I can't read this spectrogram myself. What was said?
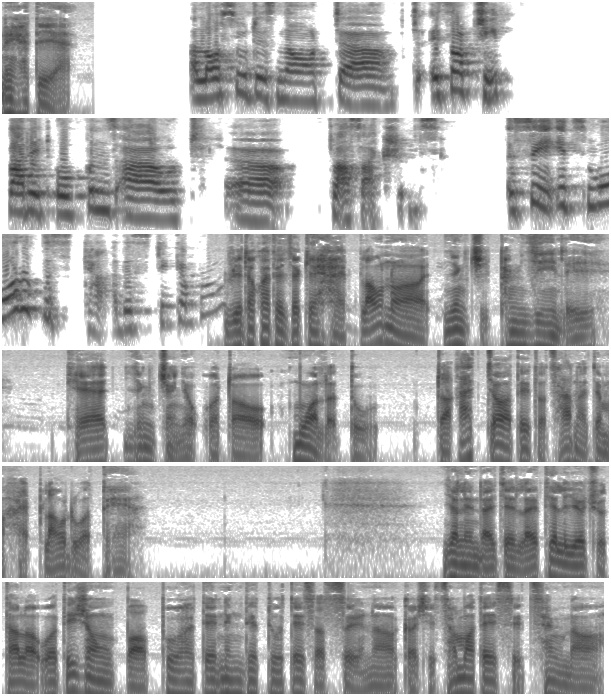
นี่ฮะเดีย A lawsuit is not uh, it's not cheap, but it opens out uh, class actions. See, it's more of the the stick approach. วิธีการที่จะแก้ไขเปล่าเนาะยังจีทั้งยีเลยแค่ยังจังยกว่าเรามั่วละตัวจากจอเตต่อซาละจะมาหายเปล่าดัวแต่ giờ lên đại chạy lại thế là yêu chủ tao là ở tí bỏ bùa tên nâng để tu tế sát sự nó, có chỉ sao tế sự nó.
